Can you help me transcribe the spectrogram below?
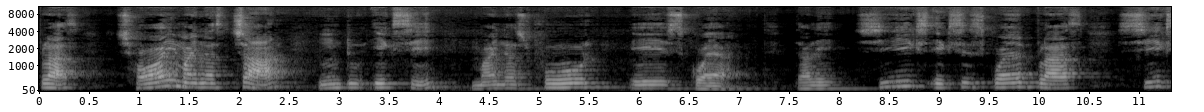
প্লাস ছয় মাইনাস চার into x minus four a square তাহলে six x square plus six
